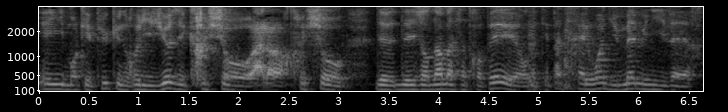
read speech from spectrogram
et il manquait plus qu'une religieuse et Cruchot. Alors, Cruchot, des gendarmes à Saint-Tropez, on n'était pas très loin du même univers.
